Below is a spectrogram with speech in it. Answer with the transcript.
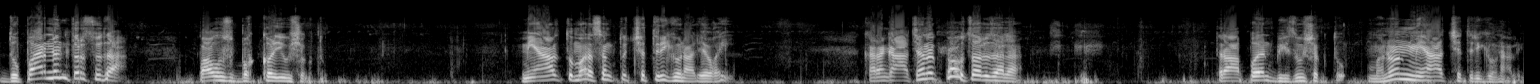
दुपारनंतर सुद्धा पाऊस बक्कळ येऊ शकतो. मी आज तुम्हाला सांगतो छत्री घेऊन आले भाई कारण का अचानक पाऊस चालू झाला. तर आपण भिजू शकतो. म्हणून मी आज छत्री घेऊन आले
